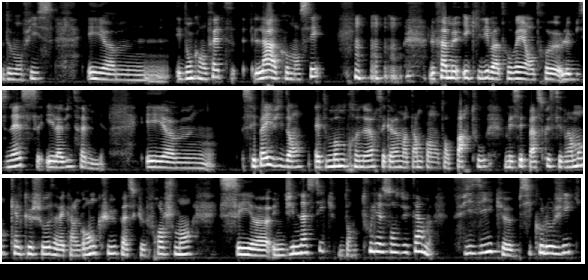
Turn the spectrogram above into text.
de mon fils. Et, euh, donc en fait là a commencé le fameux équilibre à trouver entre le business et la vie de famille. Et, c'est pas évident. Être mompreneur, c'est quand même un terme qu'on entend partout, mais c'est parce que c'est vraiment quelque chose avec un grand cul, parce que franchement, c'est euh, une gymnastique dans tous les sens du terme, physique, euh, psychologique,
